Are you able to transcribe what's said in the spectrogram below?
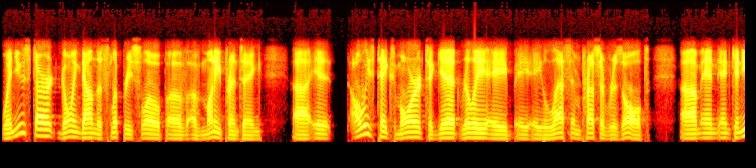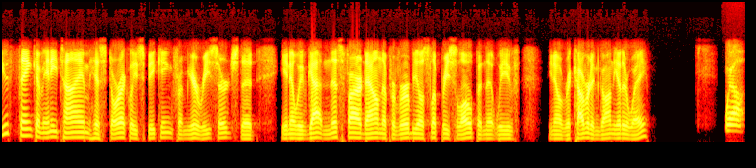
When you start going down the slippery slope of of money printing, uh, it always takes more to get really a a, a less impressive result. Um, and and can you think of any time historically speaking from your research that you know we've gotten this far down the proverbial slippery slope and that we've you know recovered and gone the other way? Well,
